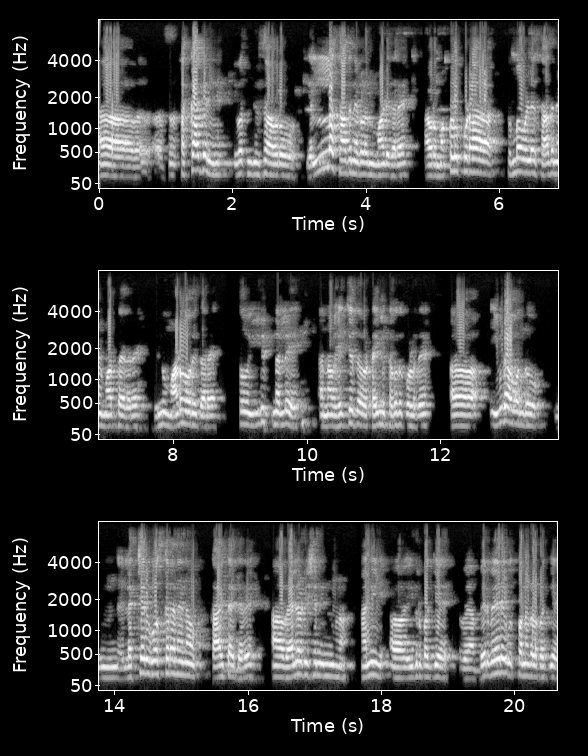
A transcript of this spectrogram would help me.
ಆ ತಕ್ಕಾಗೇನೆ ಇವತ್ತಿನ ದಿವಸ ಅವರು ಎಲ್ಲ ಸಾಧನೆಗಳನ್ನು ಮಾಡಿದ್ದಾರೆ. ಅವ್ರ ಮಕ್ಕಳು ಕೂಡ ತುಂಬಾ ಒಳ್ಳೆ ಸಾಧನೆ ಮಾಡ್ತಾ ಇದ್ದಾರೆ. ಇನ್ನು ಮಾಡುವವರಿದ್ದಾರೆ. ಸೊ ಈ ನಿಟ್ಟಿನಲ್ಲಿ ನಾವು ಹೆಚ್ಚಿದ ಟೈಮ್ ತೆಗೆದುಕೊಳ್ಳದೆ ಇವರ ಒಂದು ಲೆಕ್ಚರ್ಗೋಸ್ಕರನೇ ನಾವು ಕಾಯ್ತಾ ಇದ್ದೇವೆ. ಆ ವ್ಯಾಲ್ಯೂಡೇಷನ್ ಇನ್ ಹನಿ ಇದ್ರ ಬಗ್ಗೆ, ಬೇರೆ ಬೇರೆ ಉತ್ಪನ್ನಗಳ ಬಗ್ಗೆ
